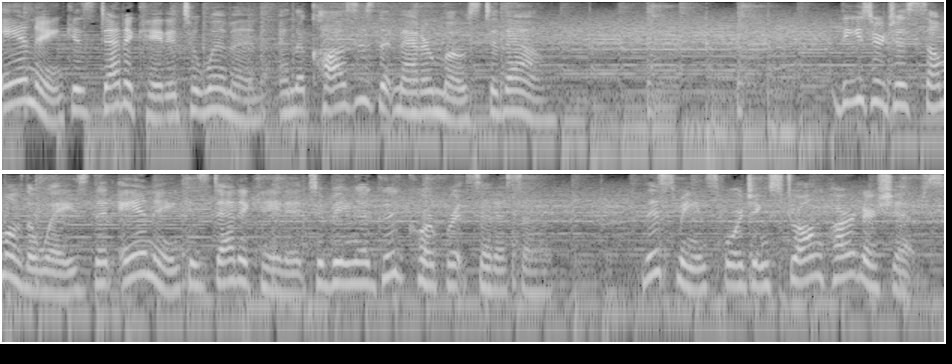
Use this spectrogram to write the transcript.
Ann Inc. is dedicated to women and the causes that matter most to them. These are just some of the ways that Ann Inc. is dedicated to being a good corporate citizen. This means forging strong partnerships,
